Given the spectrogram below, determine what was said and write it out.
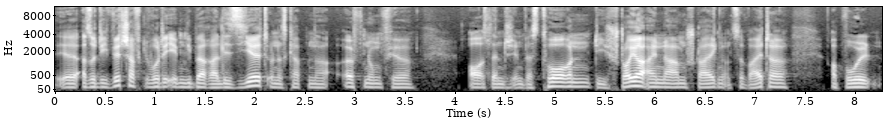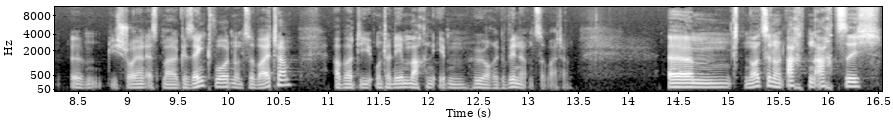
Äh, also die Wirtschaft wurde eben liberalisiert und es gab eine Öffnung für ausländische Investoren, die Steuereinnahmen steigen und so weiter, obwohl ähm, die Steuern erstmal gesenkt wurden und so weiter aber die Unternehmen machen eben höhere Gewinne und so weiter. Ähm, 1988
